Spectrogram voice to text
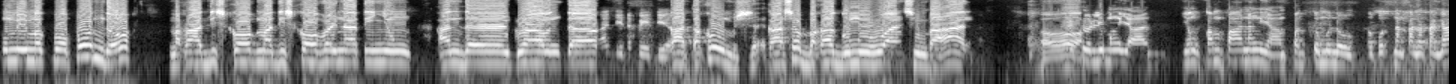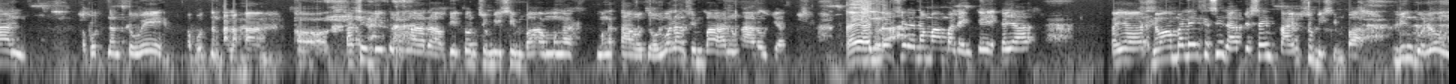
kung may magpopondo, maka-discover, ma-discover natin yung underground uh, Ah, Hindi na pwede yun. catacombs. Kaso baka gumuho ang simbahan. Oo. Ito, limang yan, yung kampanang yan, pag tumunog, abot ng kalatagan, abot ng tuwi, abot ng kalaka. Oo. Kasi dito ng araw, dito sumisimba ang mga mga tao doon. Walang simbahan ng araw diyan. Kaya na, sila namamalengke. Kaya kaya namamalengke sila at the same time sumisimba. Linggulong.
